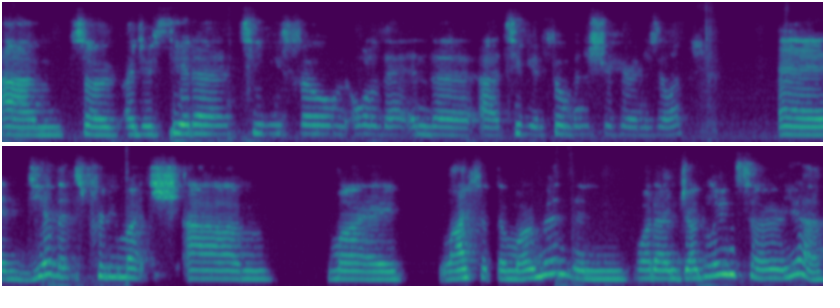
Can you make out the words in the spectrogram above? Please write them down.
Um, so I do theatre, TV, film, all of that in the uh, TV and film industry here in New Zealand and yeah, that's pretty much um, my life at the moment and what I'm juggling. So yeah.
